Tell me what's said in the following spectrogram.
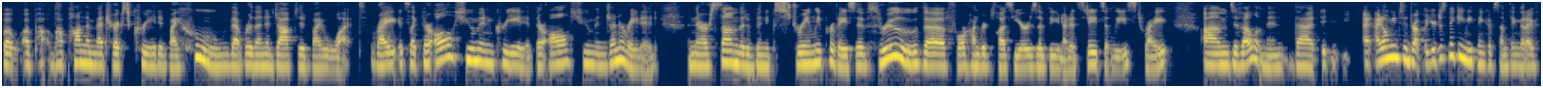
but upon the metrics created by whom that were then adopted by what right? It's like they're all human created. They're all human generated. And there are some that have been extremely pervasive through the 400 plus years of the united states at least right? Um, development that it, I don't mean to interrupt, but you're just making me think of something that I've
